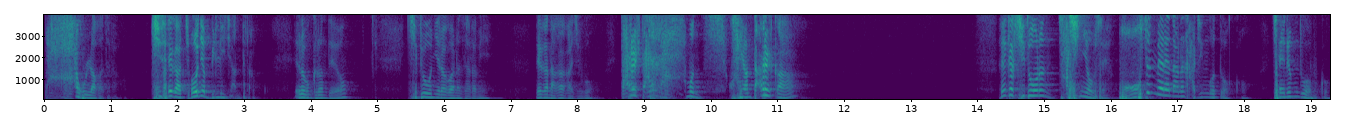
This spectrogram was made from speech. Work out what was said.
막 올라가더라고. 기세가 전혀 밀리지 않더라고. 여러분 그런데요. 기도원이라고 하는 사람이 내가 나가가지고 나를 따르라 하면 과연 따를까? 그러니까 기도는 자신이 없어요. 모든 면에 나는 가진 것도 없고 재능도 없고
